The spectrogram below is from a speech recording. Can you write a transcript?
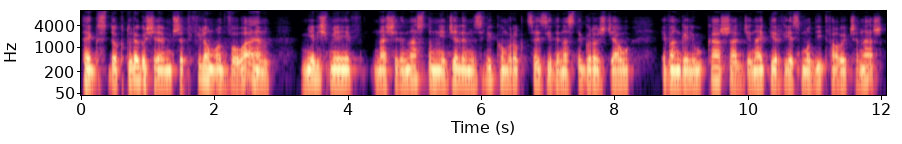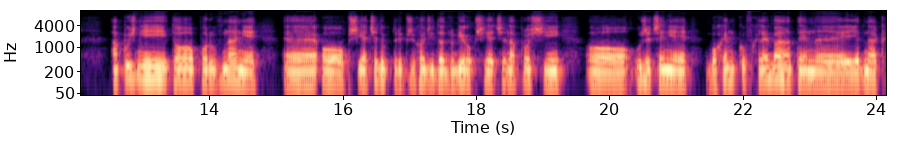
Tekst, do którego się przed chwilą odwołałem, mieliśmy na 17 niedzielę zwykłą rok C z 11 rozdziału Ewangelii Łukasza, gdzie najpierw jest modlitwa Ojcze Nasz, a później to porównanie e, o przyjacielu, który przychodzi do drugiego przyjaciela, prosi o użyczenie bochenków chleba, ten e, jednak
